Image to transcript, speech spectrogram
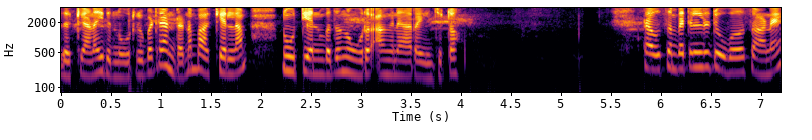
ഇതൊക്കെയാണ് ഇരുന്നൂറ് രൂപയുടെ രണ്ടെണ്ണം. ബാക്കിയെല്ലാം നൂറ്റി അൻപത് നൂറ് അങ്ങനെ ആ റേഞ്ച് കേട്ടോ തൗസൻഡ് പെറ്റലിന്റെ ട്യൂബേഴ്സാണേ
